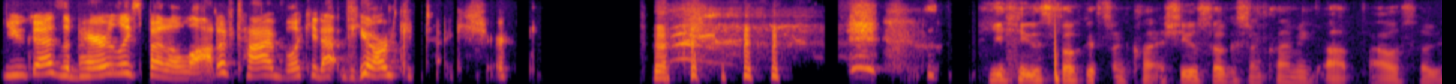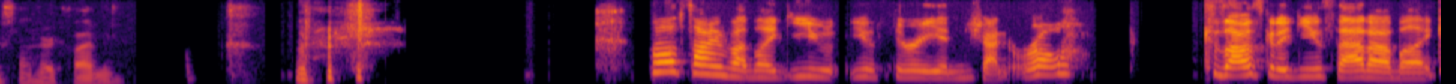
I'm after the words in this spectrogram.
You guys apparently spent a lot of time looking at the architecture. He, he was focused on cli- she was focused on climbing up. I was focused on her climbing. Well, I was talking about like you, you three in general, because I was gonna use that on like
